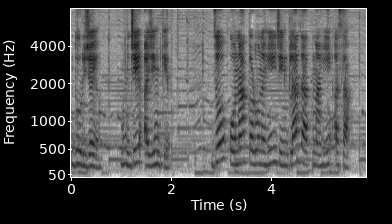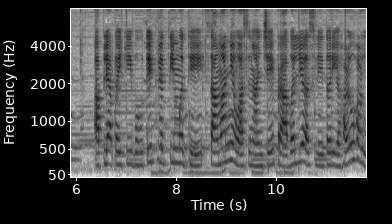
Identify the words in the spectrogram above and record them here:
दुर्जय म्हणजे अजिंक्य. जो कोणाकडूनही जिंकला जात नाही असा. आपल्यापैकी बहुतेक व्यक्तींमध्ये सामान्य वासनांचे प्राबल्य असले तरी हळूहळू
